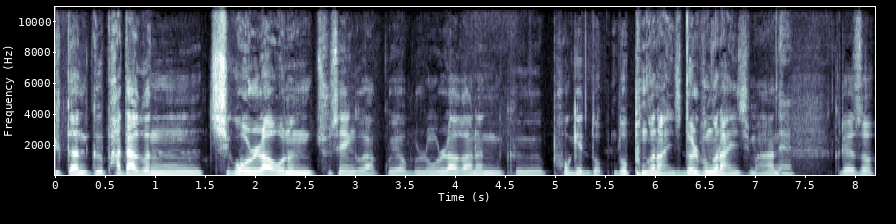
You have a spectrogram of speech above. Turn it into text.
일단 그 바닥은 치고 올라오는 추세인 것 같고요. 물론 올라가는 그 폭이 노- 높은 건 아니지, 넓은 건 아니지만 네. 그래서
